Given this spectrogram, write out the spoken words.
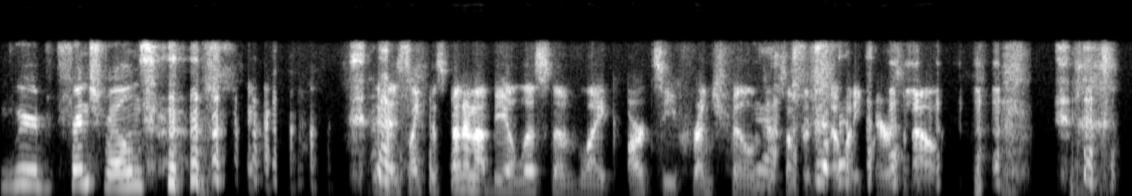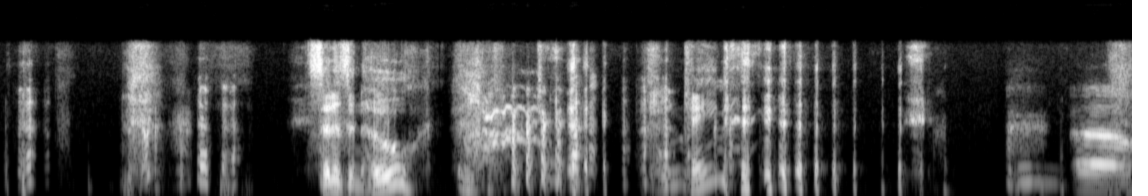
weird French films. Yeah, it's like this better not be a list of like artsy French films Yeah. or something that nobody cares about. Citizen who? Kane? Uh,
